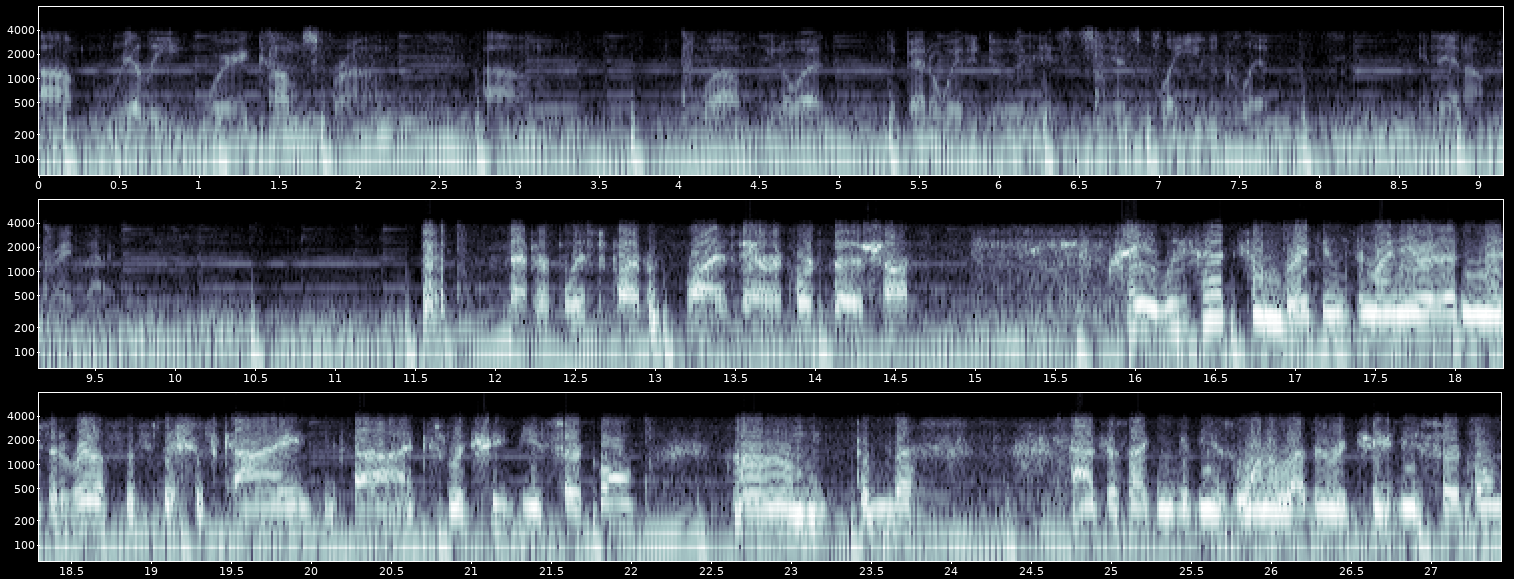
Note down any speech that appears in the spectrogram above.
Um, really, where it comes from, um, well, you know what? The better way to do it is to just play you the clip, and then I'll be right back. Sanford Police Department. Line is being recorded. This is Sean. Hey, we've had some break-ins in my neighborhood, and there's a real suspicious guy. Uh, it's Retreat View Circle. Um, the best address I can give you is 111 Retreat View Circle.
